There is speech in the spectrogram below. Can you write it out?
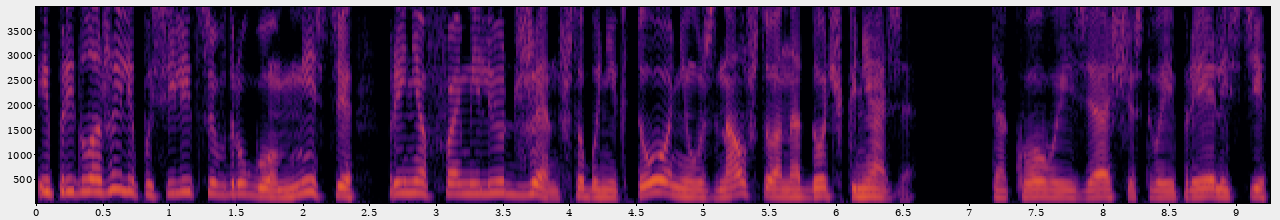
и предложили поселиться в другом месте, приняв фамилию Джен, чтобы никто не узнал, что она дочь князя. Такого изящества и прелести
